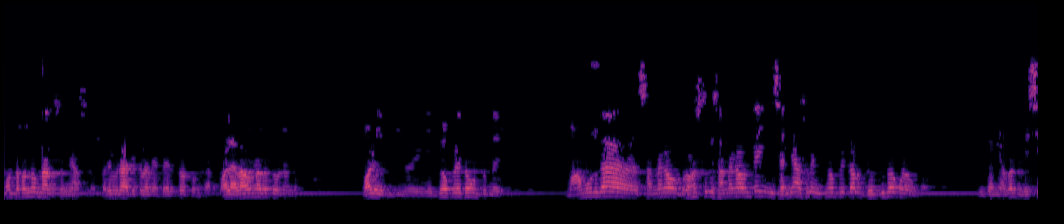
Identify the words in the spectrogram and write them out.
కొంతమంది ఉన్నారు సన్యాసులు. పరివిరాజకులు అనే పేరుతో ఉంటారు. వాళ్ళు ఎలా ఉన్నారో చూడండి. వాళ్ళు యజ్ఞోపేతం ఉంటుంది. మామూలుగా సన్నగా గృహస్థుకి సన్నగా ఉంటే ఈ సన్యాసుల యజ్ఞోపేతాలు దొడ్డుగా కూడా ఉంటాయి. ఈ దాన్ని ఎవరు మిస్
